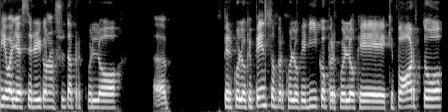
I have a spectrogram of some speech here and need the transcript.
Io voglio essere riconosciuta per quello eh, per quello che penso, per quello che dico, per quello che, che porto.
